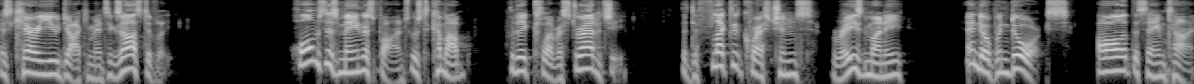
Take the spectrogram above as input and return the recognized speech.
as Carreyrou documents exhaustively. Holmes's main response was to come up with a clever strategy that deflected questions, raised money, and opened doors, all at the same time.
